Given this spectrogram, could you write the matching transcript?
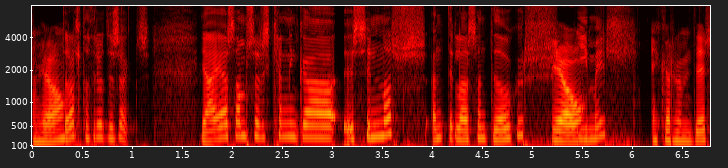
já. þetta er alltaf 36 Jæja, samsæriskenninga eh, sinnar endilega sendið okkur e-mail, Ykkar hugmyndir.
